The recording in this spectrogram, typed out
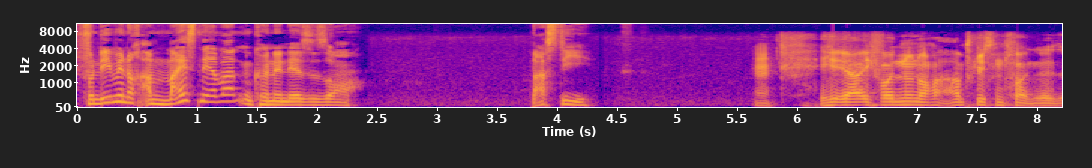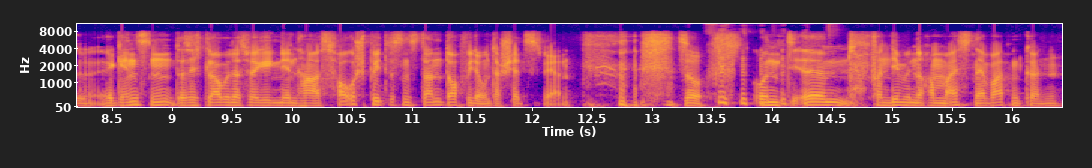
von dem wir noch am meisten erwarten können in der Saison? Basti. Ja, ich wollte nur noch abschließend äh, ergänzen, dass ich glaube, dass wir gegen den HSV spätestens dann doch wieder unterschätzt werden. so. Und ähm, von dem wir noch am meisten erwarten können.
